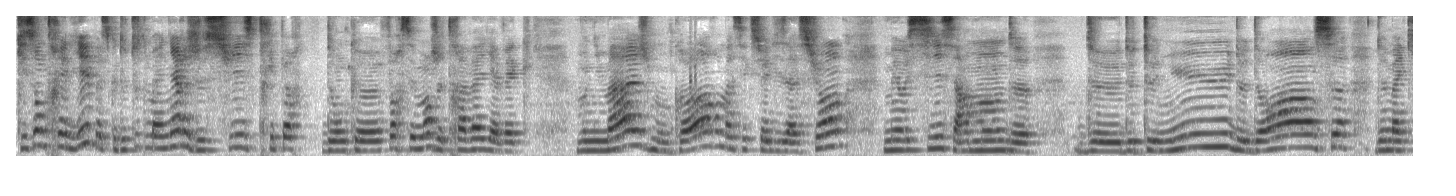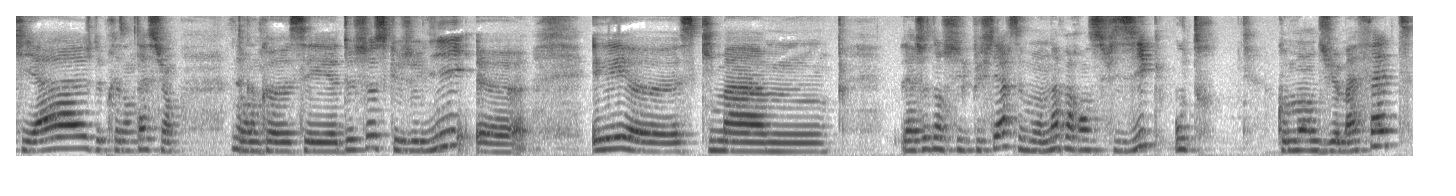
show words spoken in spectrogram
qui sont très liées parce que de toute manière je suis stripper. Donc euh, forcément je travaille avec mon image, mon corps, ma sexualisation mais aussi c'est un monde de, de tenue, de danse, de maquillage, de présentation. Donc euh, c'est deux choses que je lis euh, et ce qui m'a... Hum, la chose dont je suis le plus fière c'est mon apparence physique outre comment Dieu m'a faite,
